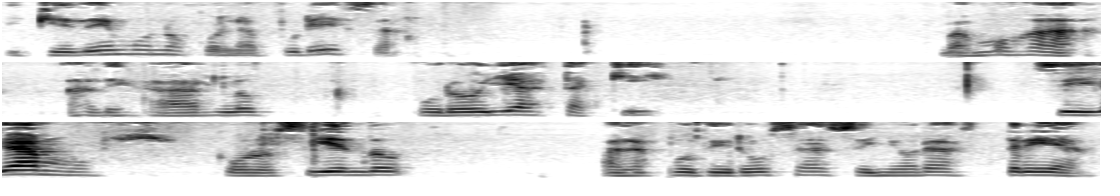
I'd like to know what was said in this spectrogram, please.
y quedémonos con la pureza. Vamos a dejarlo por hoy hasta aquí. Sigamos conociendo a la poderosa señora Astrea.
